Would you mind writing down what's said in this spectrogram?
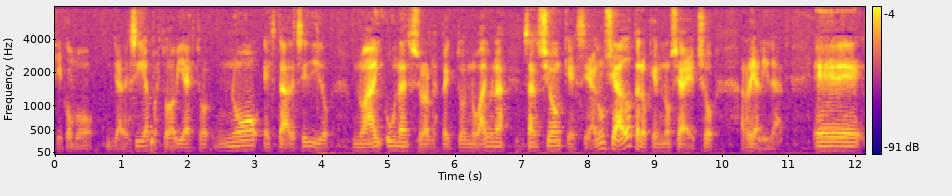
que como ya decía, pues todavía esto no está decidido, no hay una decisión al respecto, no hay una sanción que se ha anunciado, pero que no se ha hecho realidad. Eh,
